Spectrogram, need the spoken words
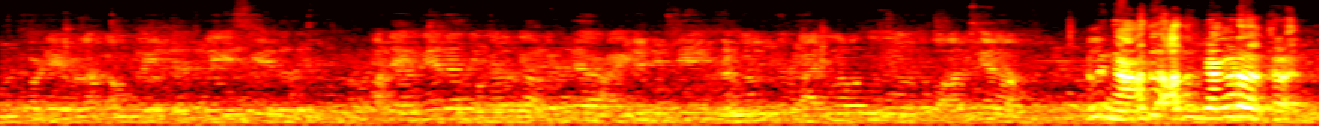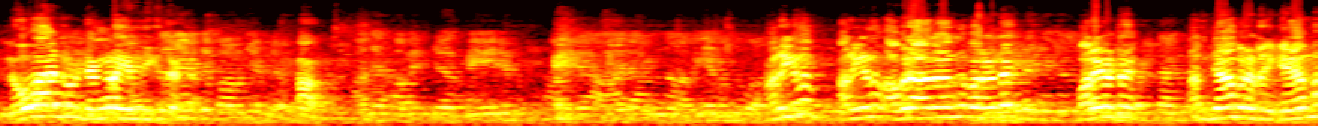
ഉൾപ്പെടെയുള്ള കംപ്ലൈന്റ് പ്ലേസ് ചെയ്തത് അതെങ്ങനെ നിങ്ങൾക്ക് അവരുടെ ഐഡന്റിറ്റി നിങ്ങൾക്ക് തരണമെന്ന് നിങ്ങൾക്ക് അല്ല ഞാൻ അത് അത് ഞങ്ങളുടെ ലോ ആൻഡ് റൂൾ ഞങ്ങളുടെ കയ്യിൽ ഇരിക്കുന്നുണ്ട്. ആ. അറിയണം അറിയണം. അവരാരാന്ന് പറയട്ടെ? പറയട്ടെ. അത് ഞാൻ പറയട്ടെ. ഹേമ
